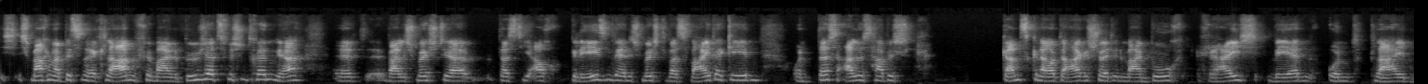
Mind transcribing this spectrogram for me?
ich, ich, mache immer ein bisschen Reklame für meine Bücher zwischendrin, ja, äh, weil ich möchte ja, dass die auch gelesen werden. Ich möchte was weitergeben. Und das alles habe ich ganz genau dargestellt in meinem Buch Reich werden und bleiben.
